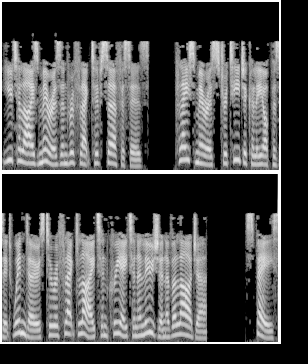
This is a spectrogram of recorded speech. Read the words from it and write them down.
Utilize mirrors and reflective surfaces. Place mirrors strategically opposite windows to reflect light and create an illusion of a larger space.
